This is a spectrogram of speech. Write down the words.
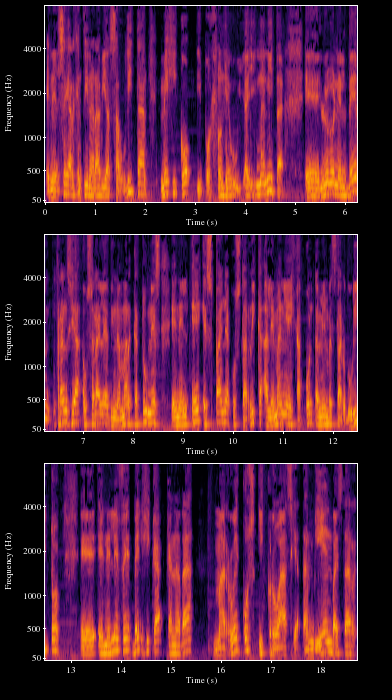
En el C, Argentina, Arabia Saudita, México y Polonia. Uy, ahí, nanita. Eh, luego en el D, Francia, Australia, Dinamarca, Túnez. En el E, España, Costa Rica, Alemania y Japón también va a estar durito. Eh, en el F, Bélgica, Canadá, Marruecos y Croacia. También va a estar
